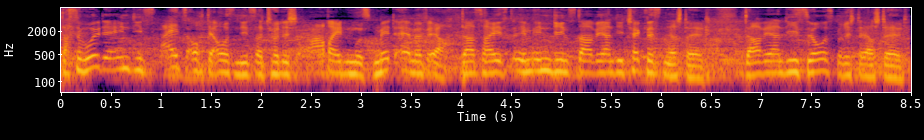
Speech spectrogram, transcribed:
dass sowohl der Innendienst als auch der Außendienst natürlich arbeiten muss mit MFR. Das heißt, im Innendienst, da werden die Checklisten erstellt, da werden die Serviceberichte erstellt,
